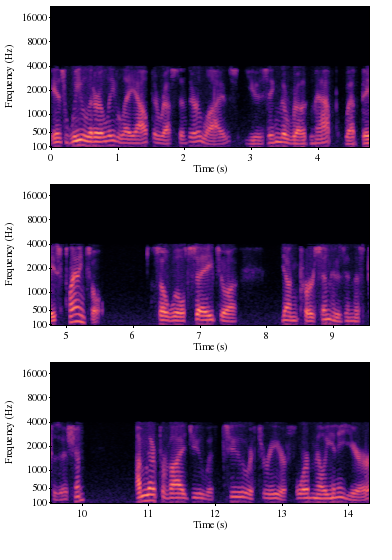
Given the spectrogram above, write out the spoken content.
is we literally lay out the rest of their lives using the roadmap web-based planning tool. So we'll say to a young person who's in this position, I'm going to provide you with two or three or four million a year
